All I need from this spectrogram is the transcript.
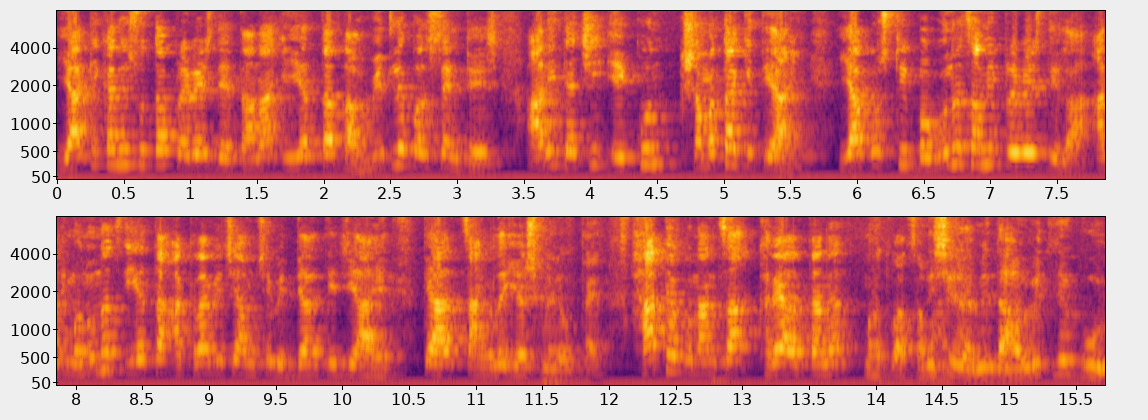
या ठिकाणी सुद्धा प्रवेश देताना इयत्ता दहावीतले पर्सेंटेज आणि त्याची एकूण क्षमता किती आहे या गोष्टी बघूनच आम्ही प्रवेश दिला आणि म्हणूनच इयत्ता अकरावीचे आमचे विद्यार्थी जे आहेत ते आज चांगलं यश मिळवत आहेत. हा त्या गुणांचा खऱ्या अर्थानं महत्त्वाचा निश्चित आहे. दहावीतले गुण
